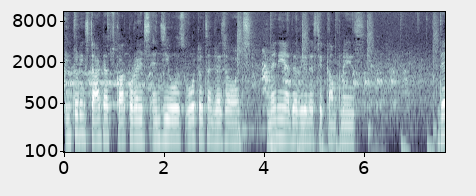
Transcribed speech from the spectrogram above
including startups, corporates, NGOs, hotels and resorts, many other real estate companies. They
